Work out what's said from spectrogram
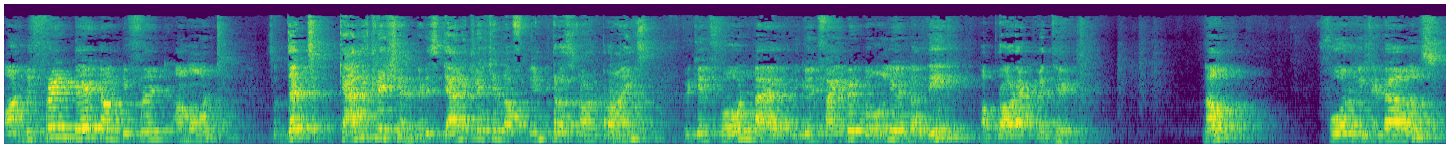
on different date on different amount so that calculation that is calculation of interest on drawings we can find we can find it only under the a product method. Now four withdrawals.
